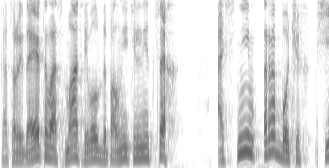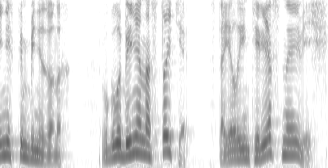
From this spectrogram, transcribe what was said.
который до этого осматривал дополнительный цех, а с ним рабочих в синих комбинезонах. В глубине на стойке стояла интересная вещь.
